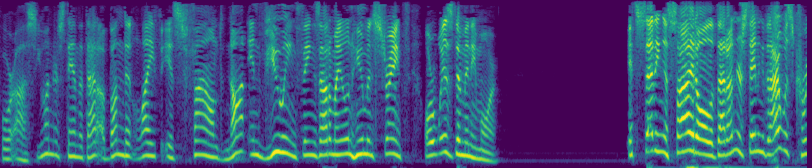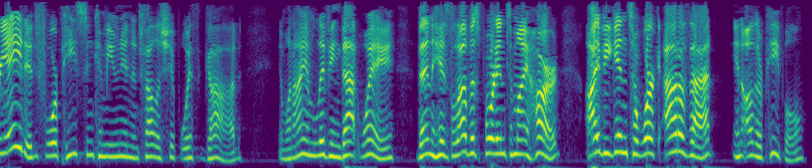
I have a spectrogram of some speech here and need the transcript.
for us. You understand that that abundant life is found not in viewing things out of my own human strength or wisdom anymore. It's setting aside all of that, understanding that I was created for peace and communion and fellowship with God. And when I am living that way, then His love is poured into my heart. I begin to work out of that in other people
